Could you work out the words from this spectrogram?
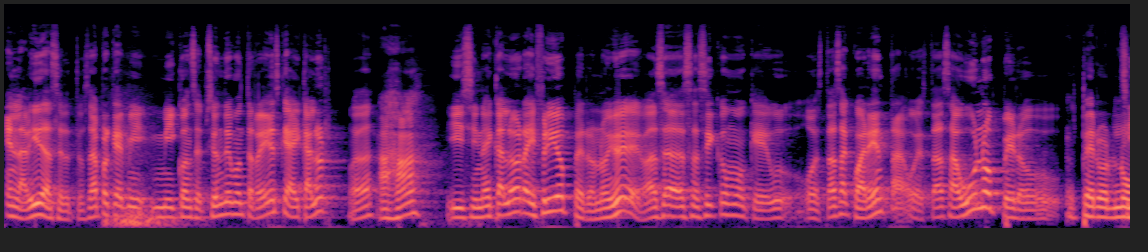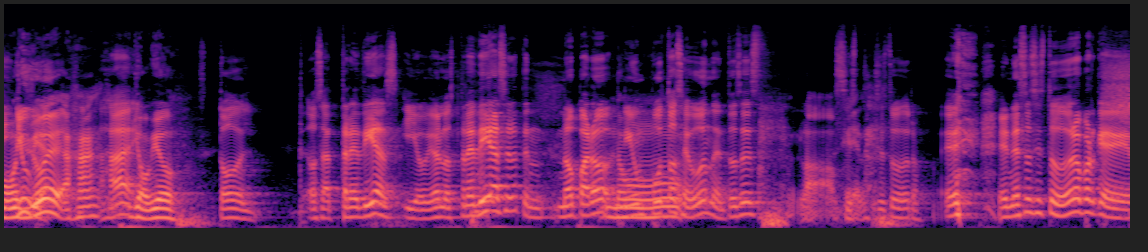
en la vida, ¿cierto? O sea, porque mi, mi, concepción de Monterrey es que hay calor, ¿verdad? Ajá. Y si no hay calor, hay frío, pero no llueve. O sea, es así como que o estás a 40 o estás a 1, pero. Pero no llueve, ajá. Ajá. Llovió. Todo el o sea, tres días y llovió. Los tres días, no paró ni un puto segundo. Entonces, sí, estuvo duro. en eso sí estuvo duro porque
